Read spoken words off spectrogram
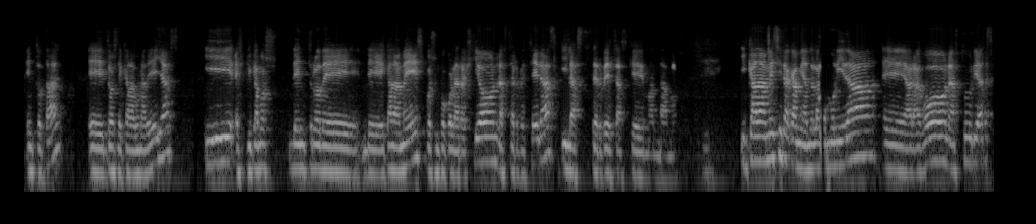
en total, eh, dos de cada una de ellas, y explicamos dentro de, cada mes pues un poco la región, las cerveceras y las cervezas que mandamos. Y cada mes irá cambiando la comunidad, eh, Aragón, Asturias.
